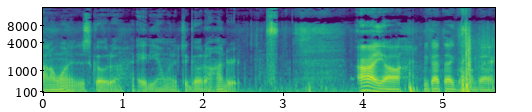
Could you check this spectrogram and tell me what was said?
I don't want it to just go to 80. I want it to go to 100. All right, y'all. We got that going back.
